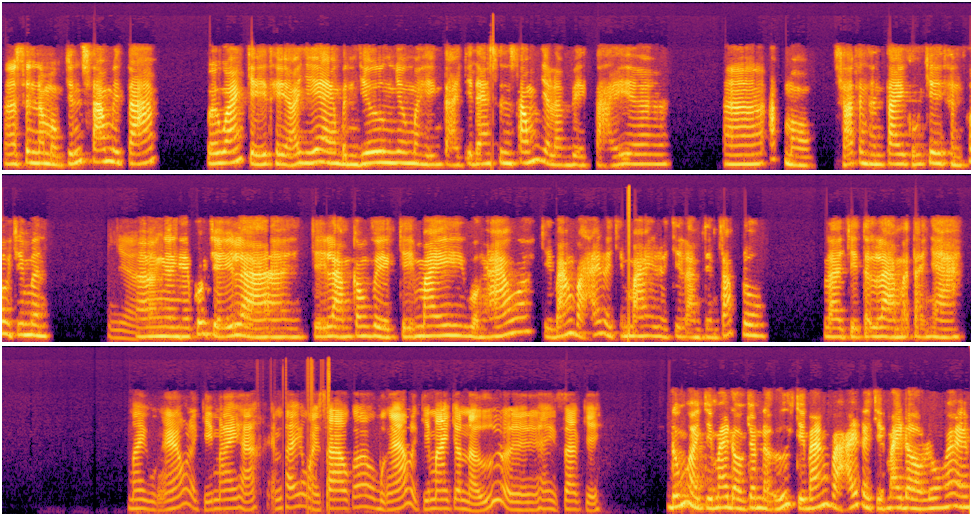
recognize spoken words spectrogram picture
à, sinh năm 1968 quê quán chị thì ở Dĩ An Bình Dương nhưng mà hiện tại chị đang sinh sống và làm việc tại à, à, ấp 1 xã Tân Thành Tây Củ Chi thành phố Hồ Chí Minh. Dạ. À, nghề nghiệp của chị là chị làm công việc chị may quần áo á, chị bán vải rồi chị may rồi chị làm tiệm tóc luôn. Là chị tự làm ở tại nhà may quần áo là chị may hả? Em thấy ngoài sau có quần áo là chị may cho nữ rồi hay sao chị? Đúng rồi chị may đồ cho nữ chị bán vải rồi chị may đồ luôn á em.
